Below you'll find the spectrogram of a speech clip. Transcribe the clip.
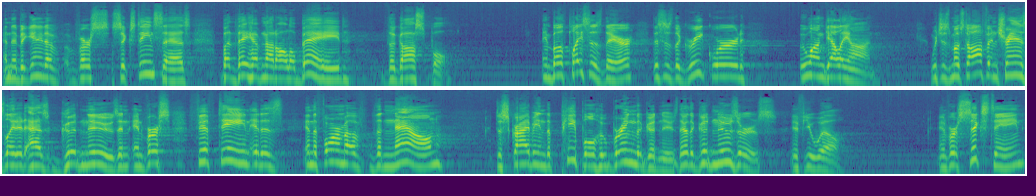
And the beginning of verse 16 says, But they have not all obeyed the gospel. In both places there, this is the Greek word euangelion, which is most often translated as good news. And in verse 15, it is in the form of the noun describing the people who bring the good news. They're the good newsers, if you will. In verse 16,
